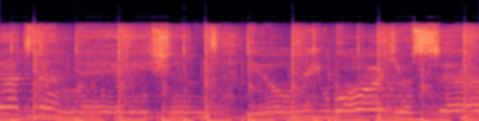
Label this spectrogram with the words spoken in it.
judge the nations, you'll reward yourself.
